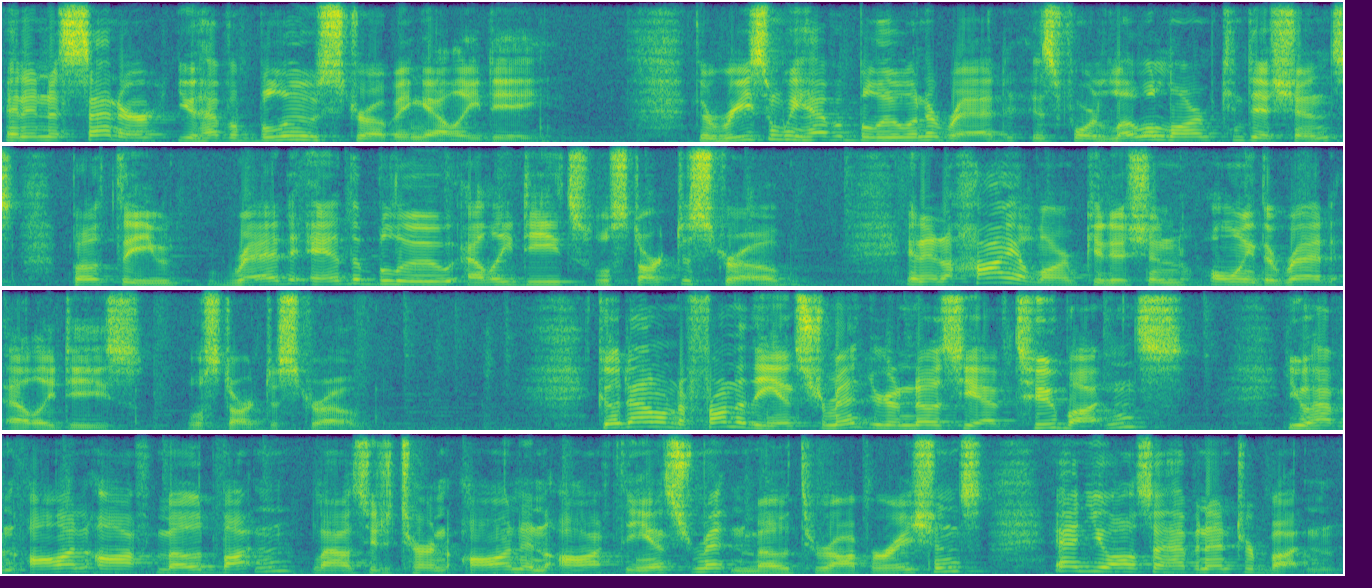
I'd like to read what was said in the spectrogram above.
and in the center, you have a blue strobing LED. The reason we have a blue and a red is for low alarm conditions, both the red and the blue LEDs will start to strobe, and in a high alarm condition, only the red LEDs will start to strobe. Go down on the front of the instrument, you're going to notice you have two buttons. You have an on-off mode button, allows you to turn on and off the instrument and mode through operations. And you also have an enter button,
